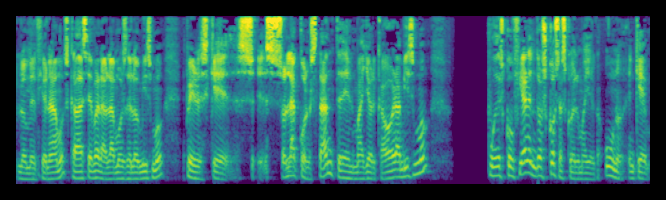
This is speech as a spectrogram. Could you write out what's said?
lo mencionamos, cada semana hablamos de lo mismo, pero es que son la constante del Mallorca. Ahora mismo puedes confiar en dos cosas con el Mallorca. Uno, en que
